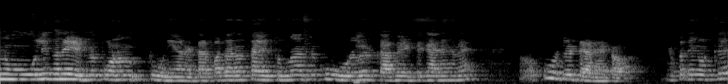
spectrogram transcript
നൂൽ ഇങ്ങനെ എഴുന്ന പോണം തുണിയാണ് കേട്ടോ. അപ്പം അതാണ് തയ്ത്തുമ്പോൾ അതിന് കൂടുതൽ എടുക്കാൻ വേണ്ടിയിട്ട് ഞാനിങ്ങനെ കൂടുതൽ ഇട്ടാണ് കേട്ടോ. അപ്പം നിങ്ങൾക്ക്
